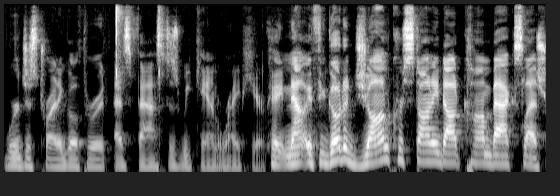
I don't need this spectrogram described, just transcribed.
we're just trying to go through it as fast as we can right here. Okay, now if you go to johncrestani.com backslash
